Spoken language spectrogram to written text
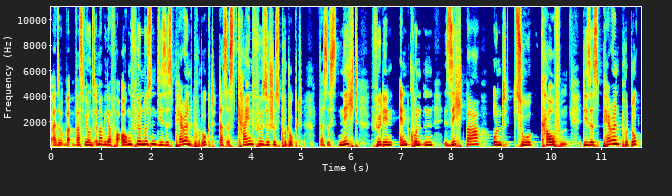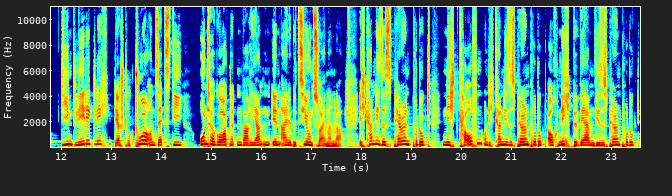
also was wir uns immer wieder vor Augen führen müssen, dieses Parent-Produkt, das ist kein physisches Produkt. Das ist nicht für den Endkunden sichtbar und zu kaufen. Dieses Parent-Produkt dient lediglich der Struktur und setzt die untergeordneten Varianten in eine Beziehung zueinander. Mhm. Ich kann dieses Parent-Produkt nicht kaufen und ich kann dieses Parent-Produkt auch nicht bewerben. Dieses Parent-Produkt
